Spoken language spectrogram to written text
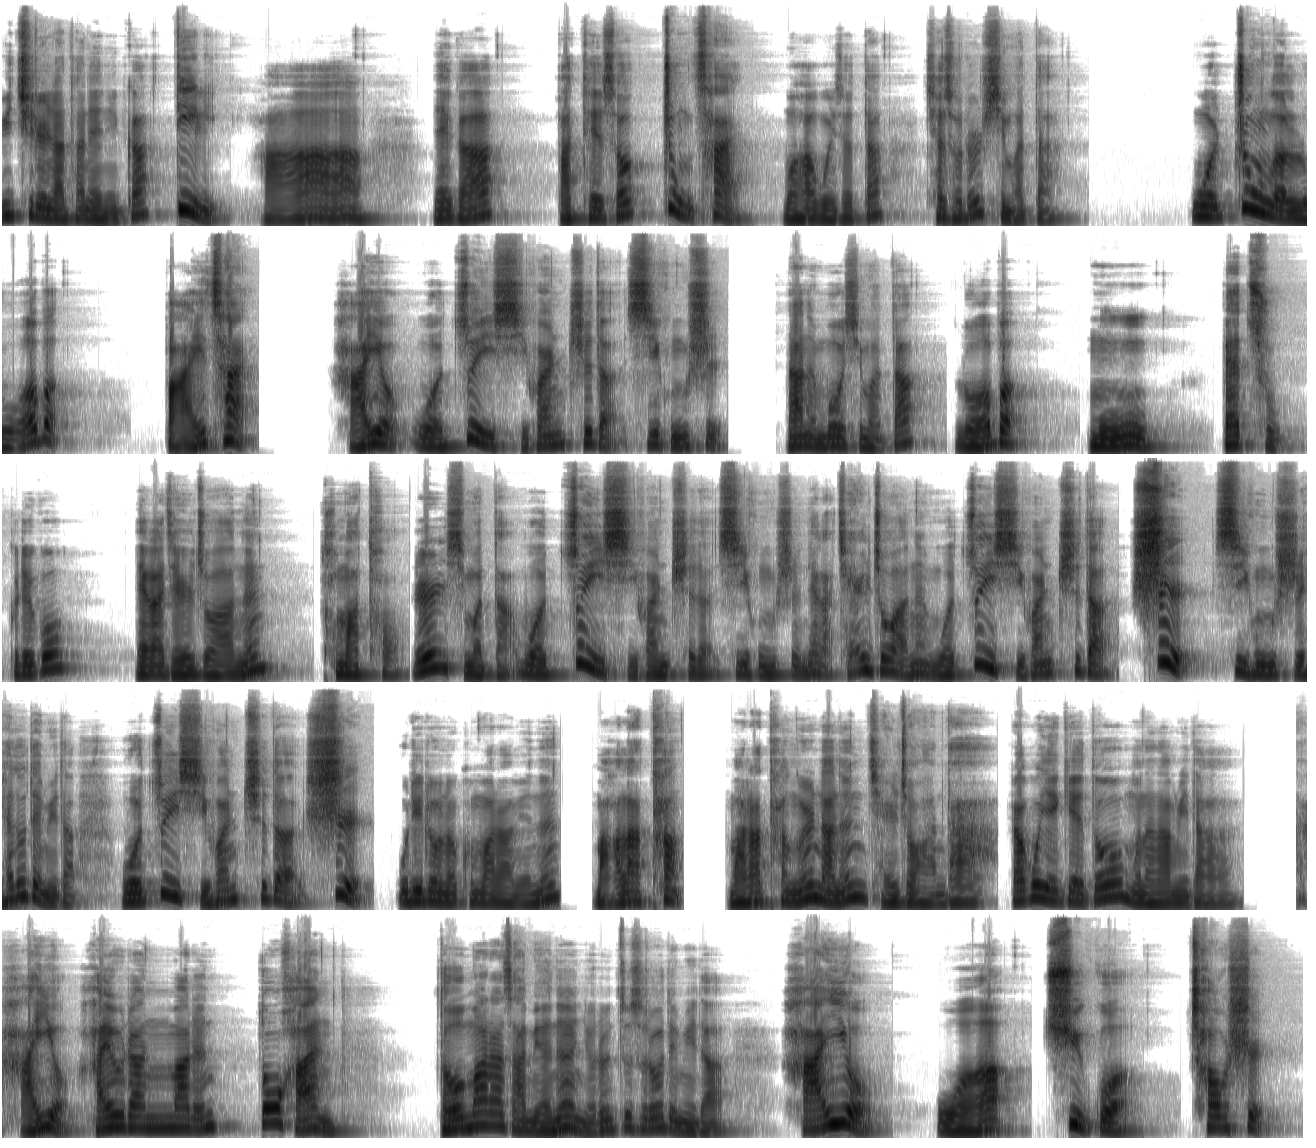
위치를 나타내니까 地里. 아, 내가 밭에서 种菜. 뭐 하고 있었다? 채소를 심었다. 我种了萝卜,白菜,还有我最喜欢吃的西红柿. 나는 뭐 심었다? 萝卜, 무, 배추, 그리고 내가 제일 좋아하는 토마토를 심었다. 我最喜欢吃的西红柿. 내가 제일 좋아하는 我最喜欢吃的是西红柿 해도 됩니다. 我最喜欢吃的是 우리로 넣고 말하면은 마라탕. 마라탕을 나는 제일 좋아한다. 라고 얘기해도 무난합니다. 하요. 하요란 말은 또한 더 말하자면은 이런 뜻으로 됩니다. 하요. 我去过超市.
